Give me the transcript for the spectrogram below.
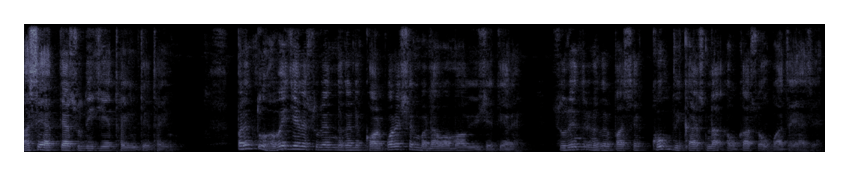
હશે અત્યાર સુધી જે થયું તે થયું. પરંતુ હવે જ્યારે સુરેન્દ્રનગરને કોર્પોરેશન બનાવવામાં આવ્યું છે ત્યારે સુરેન્દ્રનગર પાસે ખૂબ વિકાસના અવકાશો ઊભા થયા છે.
